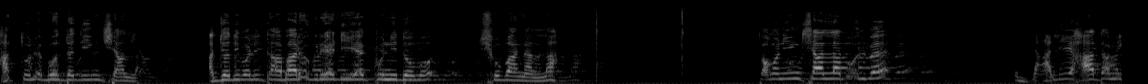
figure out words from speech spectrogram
হাত তুলে বলতে দিই ইনশাল্লাহ আর যদি বলি তা আবার রেডি, এক্ষুনি দেবো। সুবান আল্লাহ তখন ইনশাল্লাহ বলবে, জালি হাত আমি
